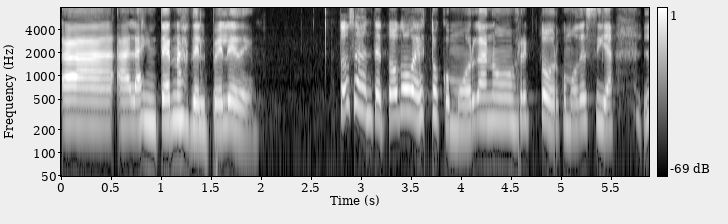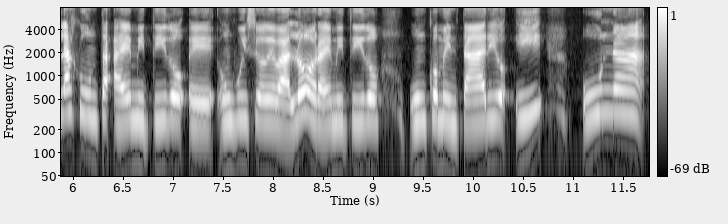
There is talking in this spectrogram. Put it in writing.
a, las internas del PLD. Entonces, ante todo esto, como órgano rector, como decía, la Junta ha emitido eh, un juicio de valor, ha emitido un comentario y una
